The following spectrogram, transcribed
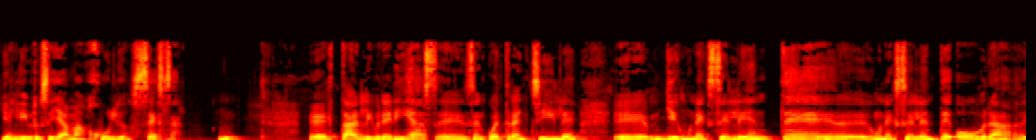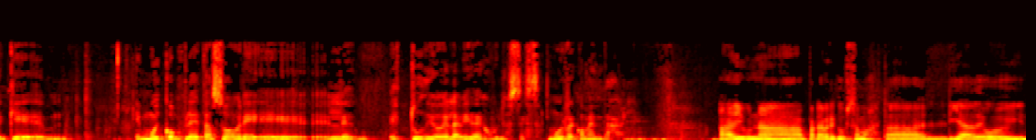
y el libro se llama Julio César. Está en librerías, se encuentra en Chile y es una excelente, una excelente obra que muy completa sobre el estudio de la vida de Julio César. Muy recomendable. Hay una palabra que usamos hasta el día de hoy,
